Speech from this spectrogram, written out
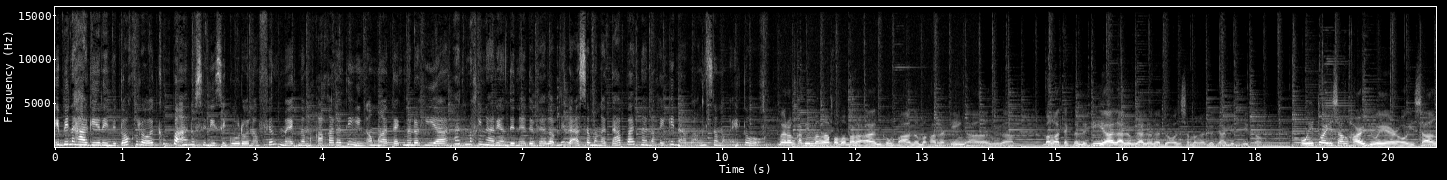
Ibinahagi rin ni Doc Rod kung paano sinisiguro ng PhilMec na makakarating ang mga teknolohiya at makinaryang dinedevelop nila sa mga dapat na nakikinabang sa mga ito. Meron kami mga pamamaraan kung paano makarating ang uh, mga teknolohiya, lalong-lalo na doon sa mga gagamit nito. Kung ito ay isang hardware o isang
